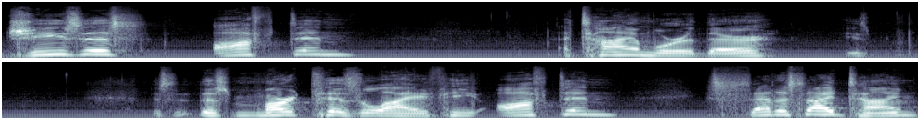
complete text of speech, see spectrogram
Jesus often, a time word there, he's, this, this marked his life. He often set aside time,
